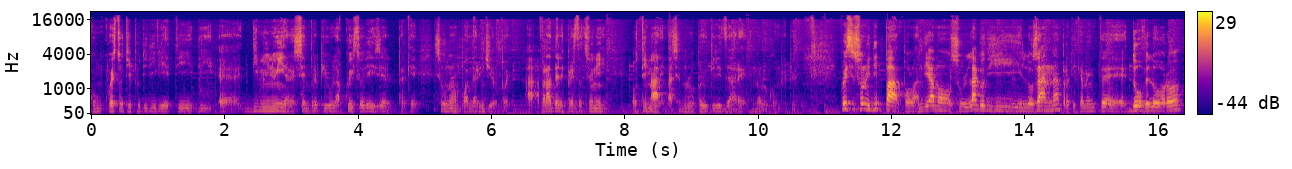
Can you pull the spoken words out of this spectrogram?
con questo tipo di divieti di eh, diminuire sempre più l'acquisto di diesel perché se uno non può andare in giro poi avrà delle prestazioni ottimali ma se non lo puoi utilizzare non lo compri più. Questi sono i Deep Purple, andiamo sul lago di Losanna, praticamente dove loro,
